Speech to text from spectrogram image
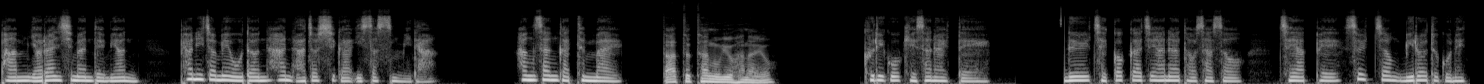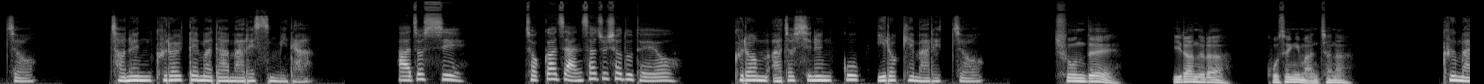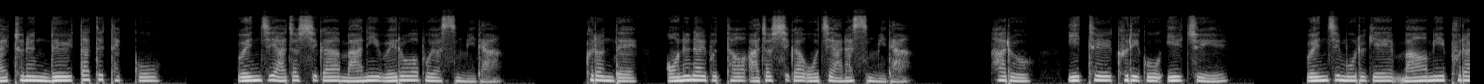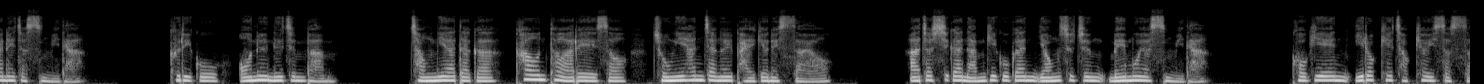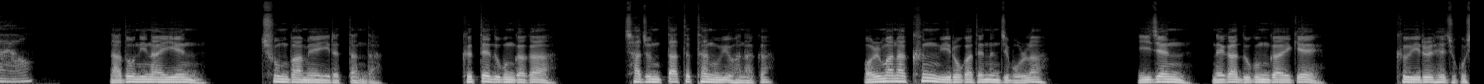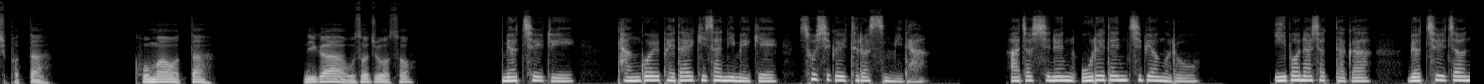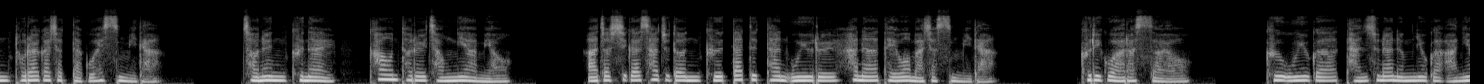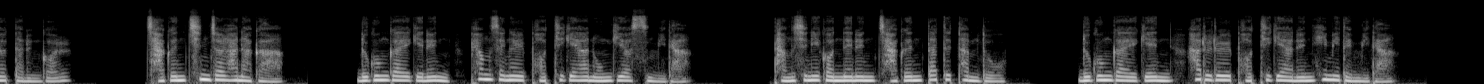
밤 11시만 되면 편의점에 오던 한 아저씨가 있었습니다. 항상 같은 말, 따뜻한 우유 하나요? 그리고 계산할 때 늘 제 것까지 하나 더 사서 제 앞에 슬쩍 밀어두곤 했죠. 저는 그럴 때마다 말했습니다. 아저씨, 저까지 안 사주셔도 돼요. 그럼 아저씨는 꼭 이렇게 말했죠. 추운데 일하느라 고생이 많잖아. 그 말투는 늘 따뜻했고 왠지 아저씨가 많이 외로워 보였습니다. 그런데 어느 날부터 아저씨가 오지 않았습니다. 하루, 이틀 그리고 일주일. 왠지 모르게 마음이 불안해졌습니다. 그리고 어느 늦은 밤, 정리하다가 카운터 아래에서 종이 한 장을 발견했어요. 아저씨가 남기고 간 영수증 메모였습니다. 거기엔 이렇게 적혀 있었어요. 나도 네 나이엔 추운 밤에 일했단다. 그때 누군가가 사준 따뜻한 우유 하나가 얼마나 큰 위로가 됐는지 몰라. 이젠 내가 누군가에게 그 일을 해주고 싶었다. 고마웠다. 네가 웃어주어서 며칠 뒤 단골 배달 기사님에게 소식을 들었습니다. 아저씨는 오래된 지병으로 입원하셨다가 며칠 전 돌아가셨다고 했습니다. 저는 그날 카운터를 정리하며 아저씨가 사주던 그 따뜻한 우유를 하나 데워 마셨습니다. 그리고 알았어요. 그 우유가 단순한 음료가 아니었다는 걸. 작은 친절 하나가 누군가에게는 평생을 버티게 한 온기였습니다. 당신이 건네는 작은 따뜻함도 누군가에겐 하루를 버티게 하는 힘이 됩니다.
